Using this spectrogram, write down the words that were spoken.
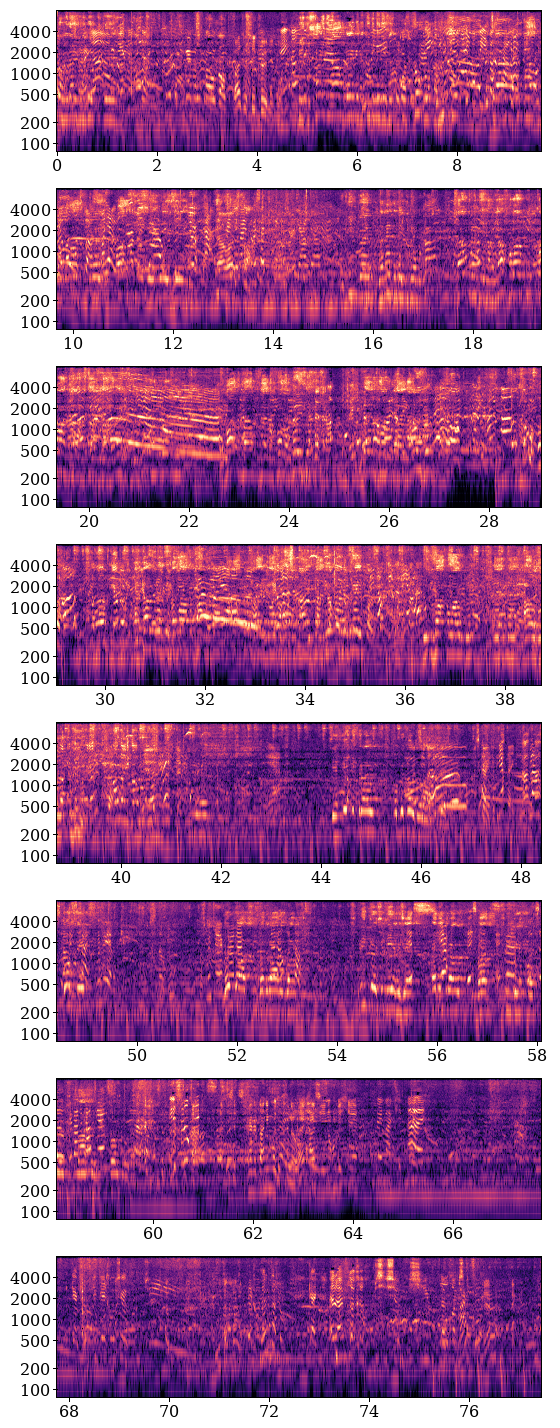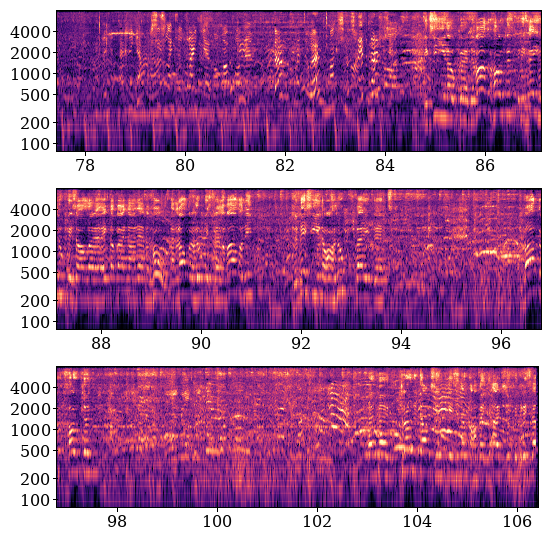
nog weer even een beetje, Dat is geen kunnen. een beetje scheiding aanbrengen. Dat iedereen is het oorspronkelijke hoekje. Dat zijn we goed maken de laatste twee basisregels Ja, wat? Het liep daarnet een beetje door elkaar. Zaterdag is nog niet afgelopen. Staat vandaag voor de volgende ronde. De watermaten zijn nog volop bezig. Er is nog een kleine over. En Koudrecht is wat later Goed is afgelopen en uh, halen we dat plezier. Zich intro op de foto laten zetten. Eens kijken, eens kijken. Kost Leuke actie van de Rabobank. Springkussen neergezet en een drone wat u weer op de laten foto. Is er nog een? Ze vinden het nog niet moeilijk genoeg, hè? Gaan ze hier nog een beetje... Nee, maatje. Hi. Kijk, ik deed gewoon zo. Hij moet dat niet. Ik deed gewoon net zo. Kijk, en hij echt precies zo volgens Ja, kijk. Hij ging echt precies langs het randje, mama. Van hem. Daar moeten we naartoe, hè? Ik zie hier ook eh, de watergoten. Er is één groep is al, eh, heeft bijna een vol. En een andere groep is er helemaal nog niet. We missen hier nog een groep bij de watergoten. En bij tronendansen is het ook nog een beetje uitzoeken. Er is wel...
